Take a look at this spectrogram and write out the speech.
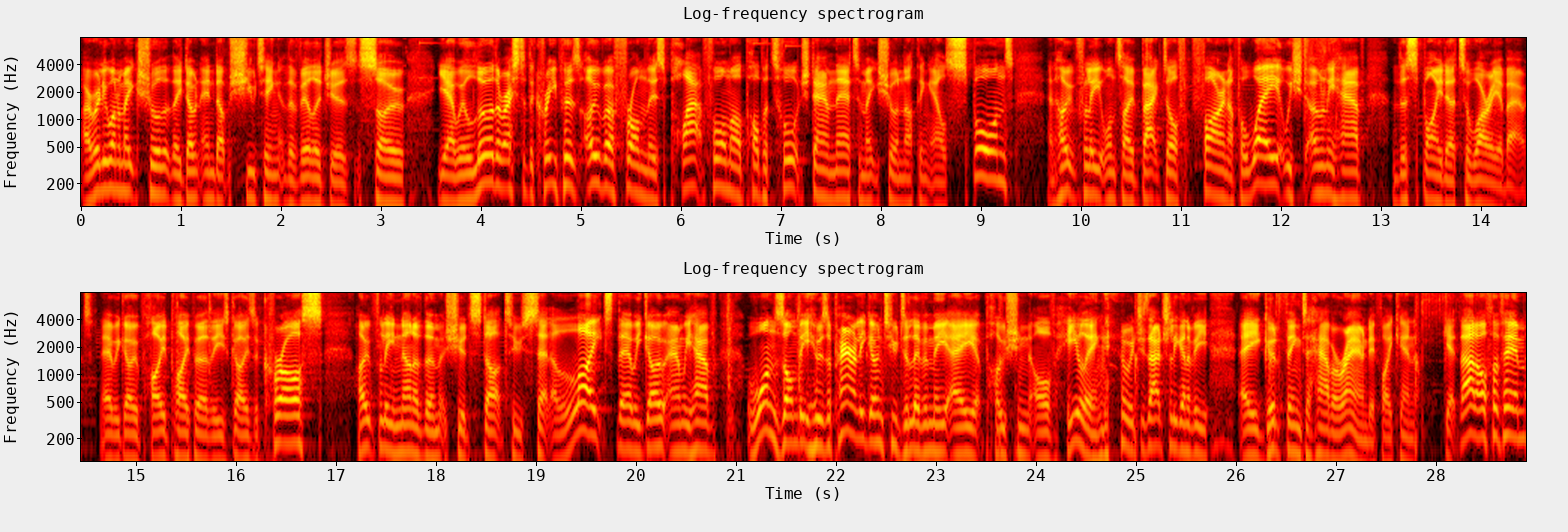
I really want to make sure that they don't end up shooting the villagers. So, yeah, we'll lure the rest of the creepers over from this platform. I'll pop a torch down there to make sure nothing else spawns. And hopefully, once I've backed off far enough away, we should only have the spider to worry about. There we go, Pied Piper these guys across. Hopefully none of them should start to set alight. There we go. And we have one zombie who's apparently going to deliver me a potion of healing, which is actually going to be a good thing to have around if I can get that off of him.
